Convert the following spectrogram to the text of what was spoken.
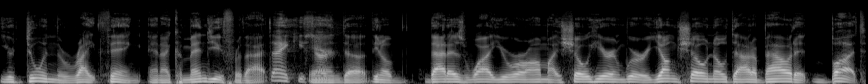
you're doing the right thing. And I commend you for that. Thank you, sir. And uh, you know that is why you are on my show here, and we're a young show, no doubt about it. But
